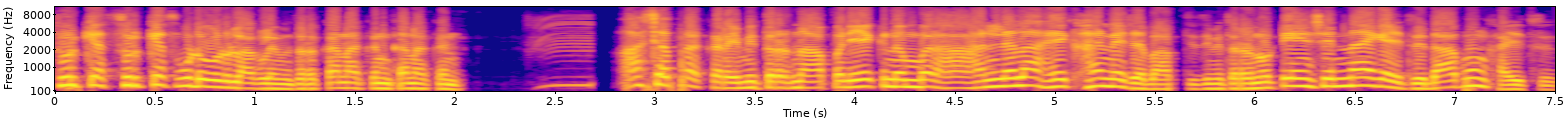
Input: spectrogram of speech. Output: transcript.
सुरक्यात सुरक्यात उडू उडू लागलं मित्र कनाकन कनाकन अशा प्रकारे मित्रांनो आपण एक नंबर हा हाणलेला आहे खाण्याच्या बाबतीत मित्रांनो टेन्शन नाही घ्यायचं दाबून खायचं.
